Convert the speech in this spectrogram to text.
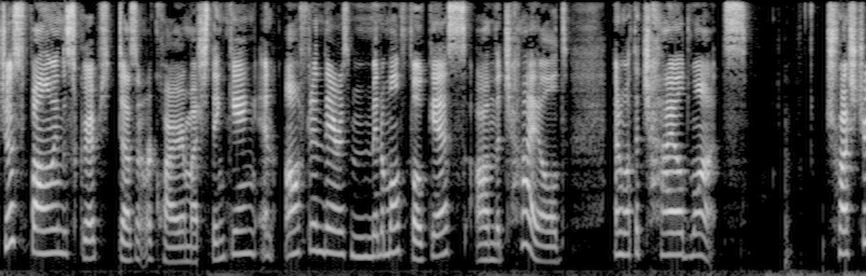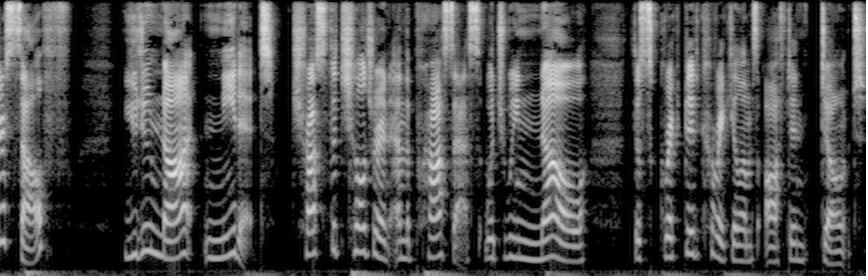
Just following the script doesn't require much thinking, and often there's minimal focus on the child and what the child wants. Trust yourself. You do not need it. Trust the children and the process, which we know the scripted curriculums often don't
